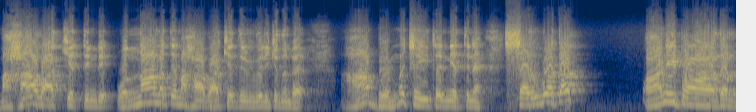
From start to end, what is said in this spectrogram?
മഹാവാക്യത്തിന്റെ ഒന്നാമത്തെ മഹാവാക്യത്തിൽ വിവരിക്കുന്നുണ്ട്. ആ ബ്രഹ്മചൈതന്യത്തിന് സർവത പാണിപാദം.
